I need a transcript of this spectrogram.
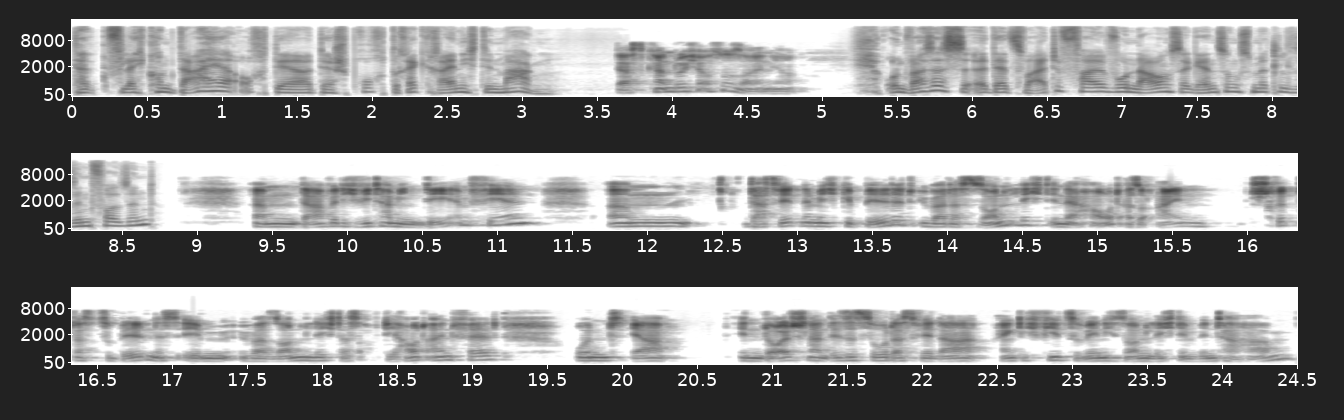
Da, vielleicht kommt daher auch der, der Spruch, Dreck reinigt den Magen. Das kann durchaus so sein, ja. Und was ist äh, der zweite Fall, wo Nahrungsergänzungsmittel sinnvoll sind? Ähm, da würde ich Vitamin D empfehlen. Ähm, das wird nämlich gebildet über das Sonnenlicht in der Haut. Also ein Schritt, das zu bilden, ist eben über Sonnenlicht, das auf die Haut einfällt. Und ja, in Deutschland ist es so, dass wir da eigentlich viel zu wenig Sonnenlicht im Winter haben.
